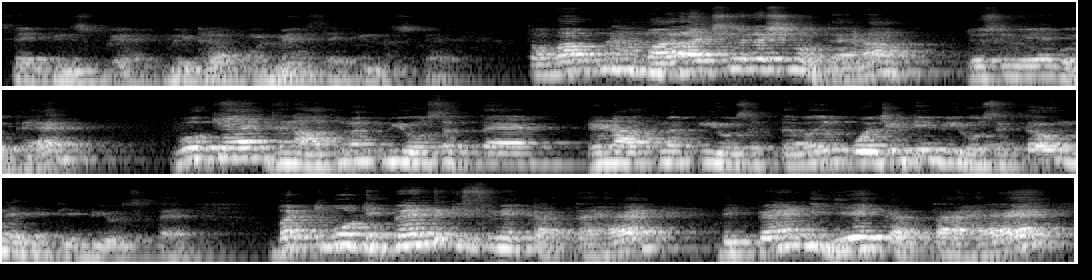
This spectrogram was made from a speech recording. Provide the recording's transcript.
सेकंड स्क्वायर मीटर अपॉन में सेकंड स्क्वायर तो अब आपने हमारा एक्सेलरेशन होता है ना, जो वेग होता है, वो क्या है? धनात्मक भी हो सकता है, ऋणात्मक भी हो सकता है मतलब पॉजिटिव भी हो सकता है और नेगेटिव भी हो सकता है। बट वो डिपेंड किसमें करता है? डिपेंड ये करता है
